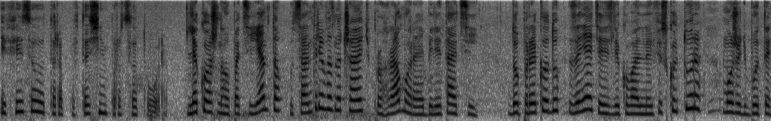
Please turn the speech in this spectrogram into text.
і фізіотерапевтичні процедури. Для кожного пацієнта у центрі визначають програму реабілітації. До прикладу, заняття із лікувальної фізкультури можуть бути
